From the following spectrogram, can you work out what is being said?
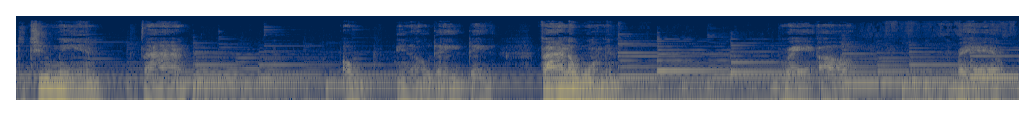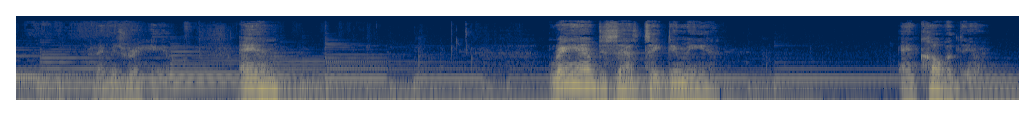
the two men find, oh, you know, they, they find a woman, Ray, uh, Rahab. Her name is Rahab. And Rahab decides to take them in and cover them.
